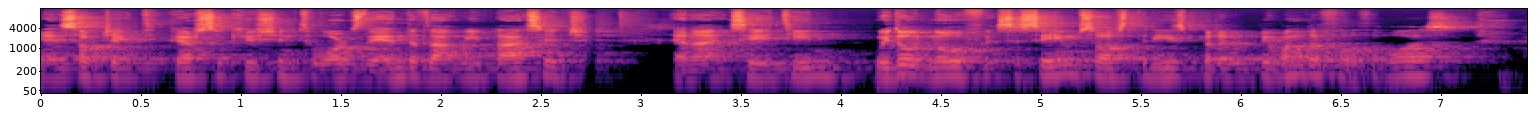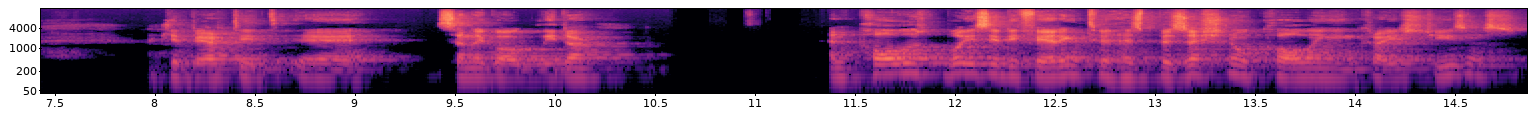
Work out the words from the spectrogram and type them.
uh, subject to persecution towards the end of that wee passage in Acts 18. We don't know if it's the same Sosthenes, but it would be wonderful if it was. A converted uh, synagogue leader. And Paul, what is he referring to? His positional calling in Christ Jesus.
